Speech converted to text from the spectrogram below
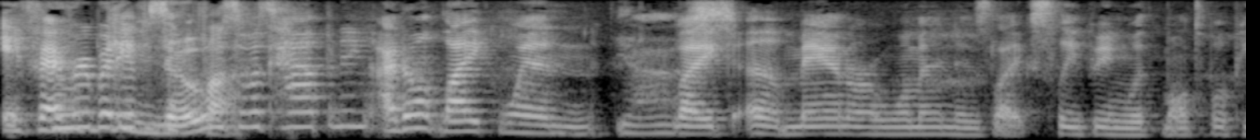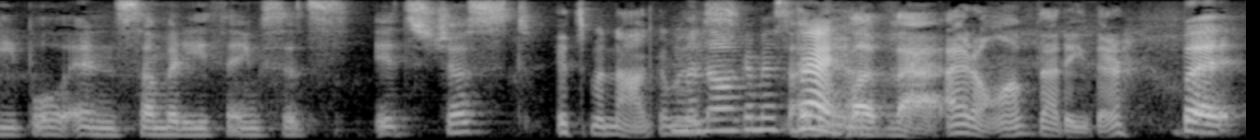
if everybody knows what's happening, I don't like when Yes. like a man or a woman is like sleeping with multiple people and somebody thinks it's it's just it's monogamous. monogamous. I don't love that. I don't love that either. But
